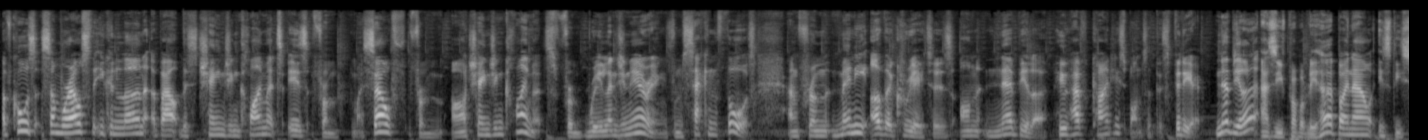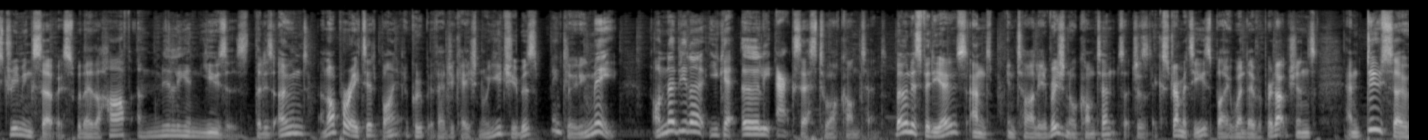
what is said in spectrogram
Of course, somewhere else that you can learn about this changing climate is from myself, from Our Changing Climates, from Real Engineering, from Second Thought, and from many other creators on Nebula, who have kindly sponsored this video. Nebula, as you've probably heard by now, is the streaming service with over half a million users that is owned and operated by a group of educational YouTubers, including me. On Nebula, you get early access to our content, bonus videos, and entirely original content, such as Extremities by Wendover Productions, and do so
